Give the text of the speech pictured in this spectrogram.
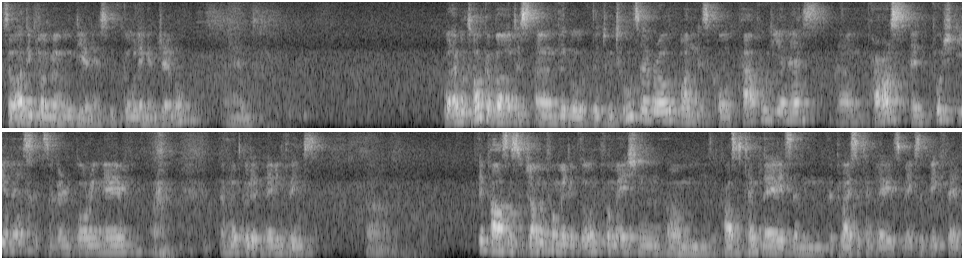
So I'll deploy my own DNS with Golang and YAML. And what I will talk about is um, the, the two tools I wrote. One is called Papu DNS, um, parse and push DNS. It's a very boring name. I'm not good at naming things. Um, it passes the zone information, um, it passes templates and applies the templates, makes a big fat,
